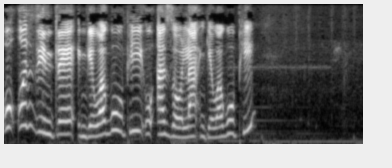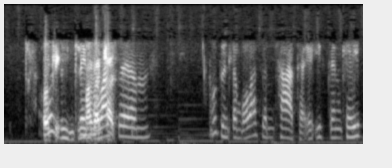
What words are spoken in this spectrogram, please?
uzinhle ngewakuphi? U-azola ngewakuphi? Okay uzinhle makaqale ngowase uzinhle ngowasemthatha e-eastern cape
